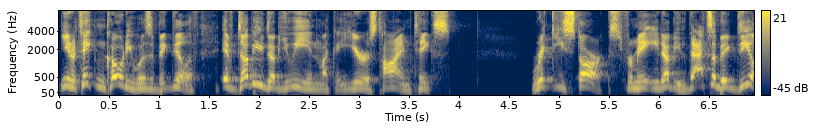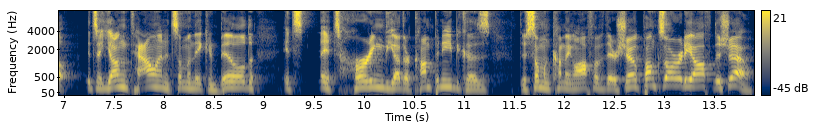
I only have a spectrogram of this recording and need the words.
You know, taking Cody was a big deal. If if WWE in like a year's time takes Ricky Starks from AEW, that's a big deal. It's a young talent. It's someone they can build. It's it's hurting the other company because there's someone coming off of their show. Punk's already off the show.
